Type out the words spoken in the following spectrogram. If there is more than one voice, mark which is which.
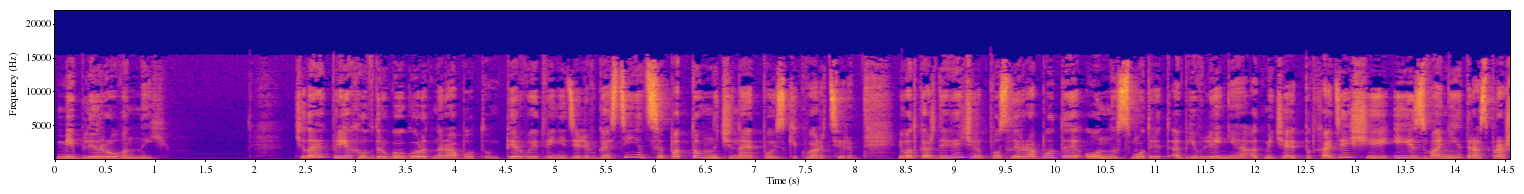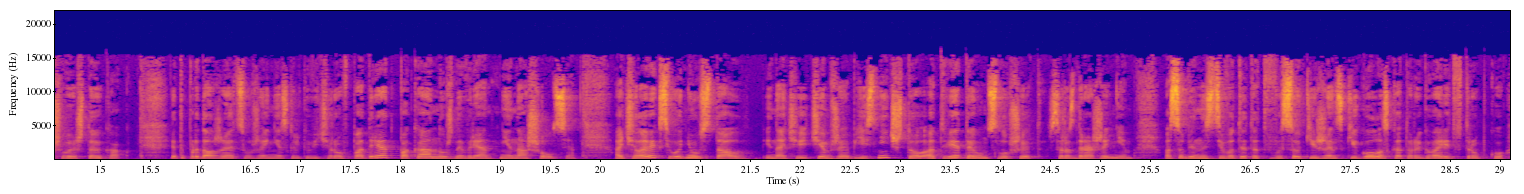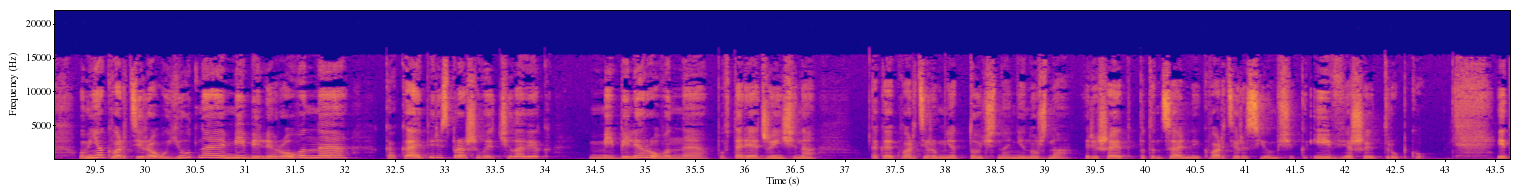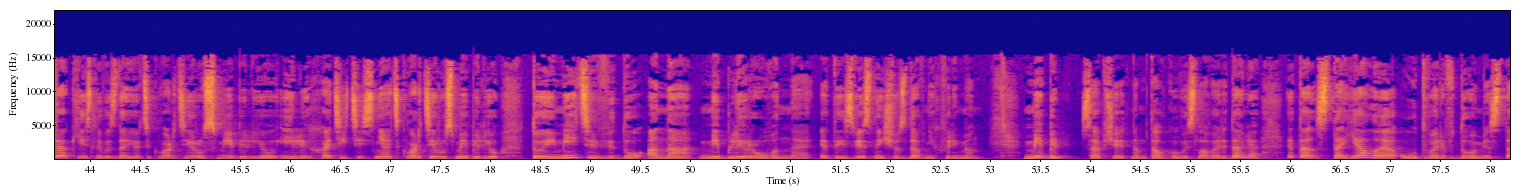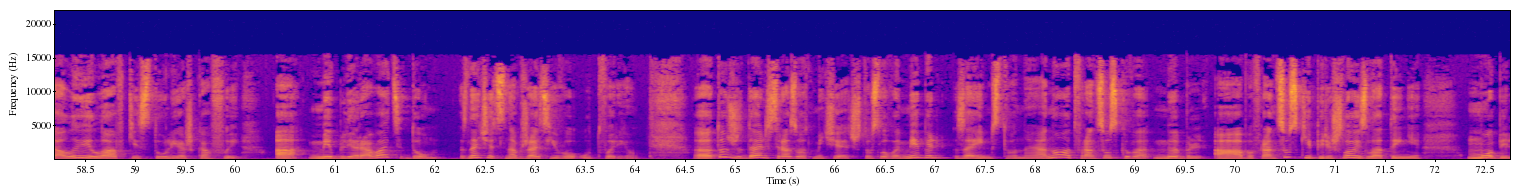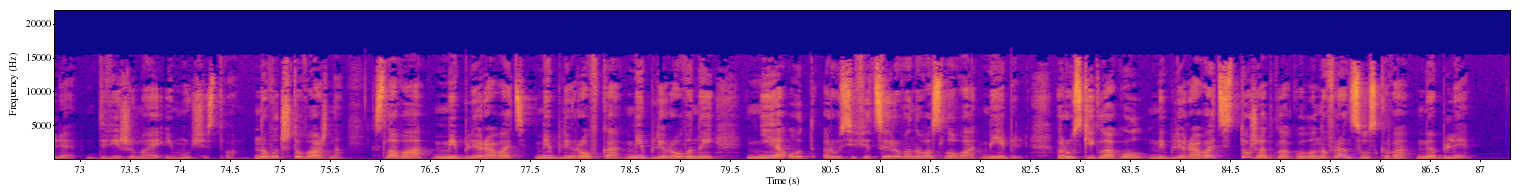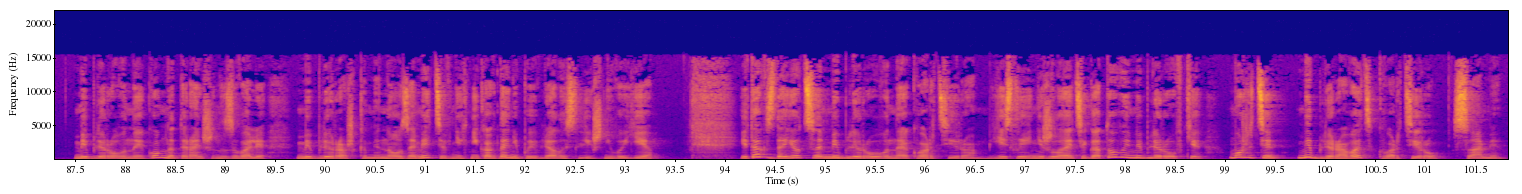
Speaker 1: Меблированный. Человек приехал в другой город на работу. Первые две недели в гостинице, потом начинает поиски квартиры. И вот каждый вечер после работы он смотрит объявления, отмечает подходящие и звонит, расспрашивая, что и как. Это продолжается уже несколько вечеров подряд, пока нужный вариант не нашелся. А человек сегодня устал, иначе чем же объяснить, что ответы он слушает с раздражением. В особенности вот этот высокий женский голос, который говорит в трубку «У меня квартира уютная, мебелированная», «Какая?» – переспрашивает человек. «Мебелированная», – повторяет женщина. «Такая квартира мне точно не нужна», – решает потенциальный квартиросъемщик и вешает трубку. Итак, если вы сдаете квартиру с мебелью или хотите снять квартиру с мебелью, то имейте в виду, она меблированная. Это известно еще с давних времен. Мебель, сообщает нам толковый словарь Даля, это стоялая утварь в доме, столы, лавки, стулья, шкафы. А меблировать дом значит снабжать его утварью. Э, тот же Даль сразу отмечает, что слово «мебель» заимствованное, оно от французского «мебль», а во французский перешло из латыни «мобиле» – движимое имущество. Но вот что важно, слова «меблировать», «меблировка», «меблированный» не от русифицированного слова «мебель». Русский глагол «меблировать» тоже от глагола, но французского «мебле». Меблированные комнаты раньше называли меблирашками, но, заметьте, в них никогда не появлялось лишнего «е». Итак, сдается меблированная квартира. Если не желаете готовой меблировки, можете меблировать квартиру сами.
